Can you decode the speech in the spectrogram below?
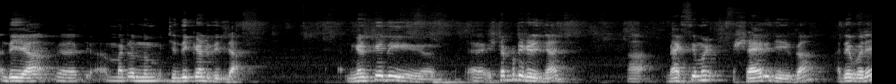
എന്ത് ചെയ്യുക മറ്റൊന്നും ചിന്തിക്കേണ്ടതില്ല. നിങ്ങൾക്കിത് ഇഷ്ടപ്പെട്ട് കഴിഞ്ഞാൽ മാക്സിമം ഷെയർ ചെയ്യുക അതേപോലെ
